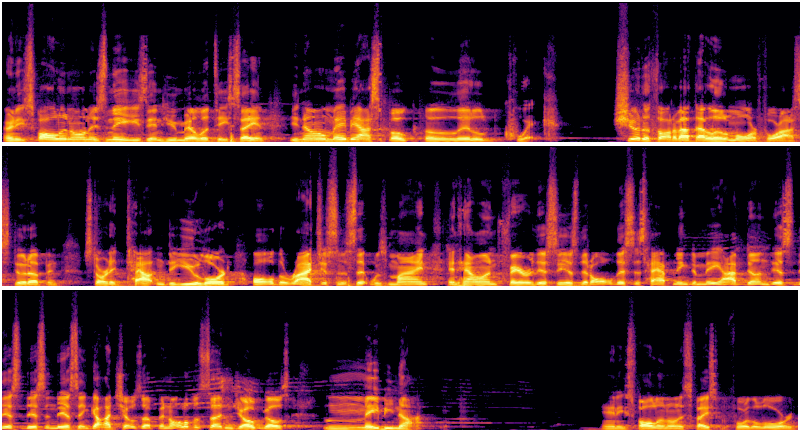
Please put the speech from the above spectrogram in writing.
And he's fallen on his knees in humility, saying, You know, maybe I spoke a little quick. Should have thought about that a little more before I stood up and started touting to you, Lord, all the righteousness that was mine and how unfair this is that all this is happening to me. I've done this, this, this, and this. And God shows up, and all of a sudden, Job goes, mm, Maybe not. And he's fallen on his face before the Lord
